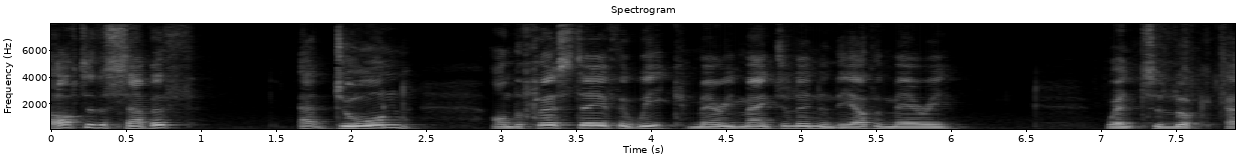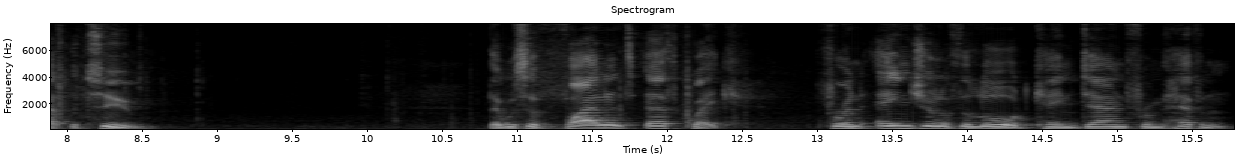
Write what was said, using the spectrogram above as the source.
After the Sabbath, at dawn, on the first day of the week, Mary Magdalene and the other Mary went to look at the tomb. There was a violent earthquake, for an angel of the Lord came down from heaven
